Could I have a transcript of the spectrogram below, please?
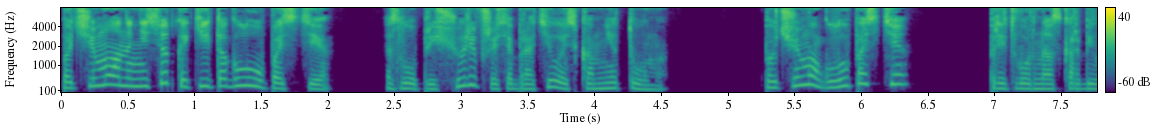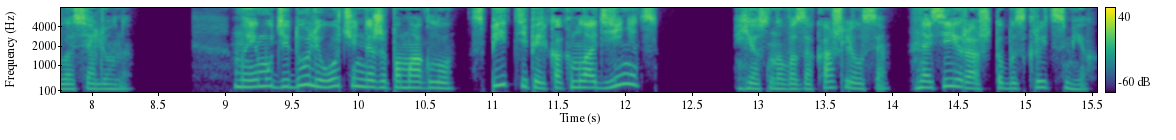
«Почему она несет какие-то глупости?» Зло прищурившись, обратилась ко мне Тома. «Почему глупости?» Притворно оскорбилась Алена. «Моему дедуле очень даже помогло. Спит теперь, как младенец». Я снова закашлялся, на сей раз, чтобы скрыть смех.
